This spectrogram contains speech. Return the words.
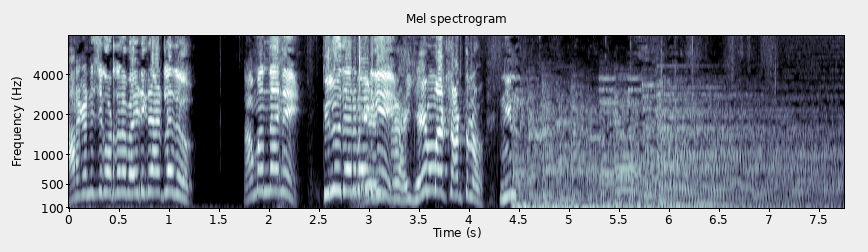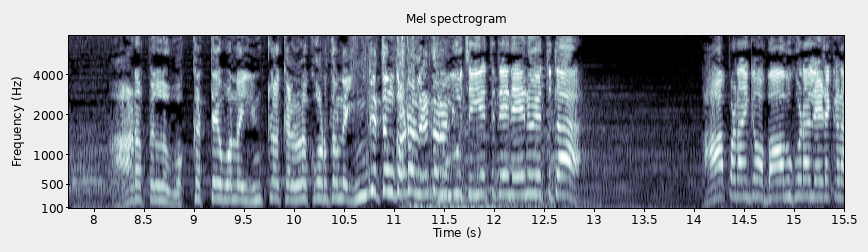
అరగంట నుంచి కొడుతున్నా బయటికి రావట్లేదు. రమ్మందాన్ని పిలువు దాన్ని బయటికి. ఏం మాట్లాడుతున్నావు? నిన్ను ఆడపిల్ల ఒక్కతే ఉన్న ఇంట్లోకి వెళ్ళకూడదన్న ఇంగితం కూడా లేదా. నువ్వు చెయ్యెత్తితే నేను ఎత్తుతా. ఆపడానికి మా బాబు కూడా లేడక్కడ!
